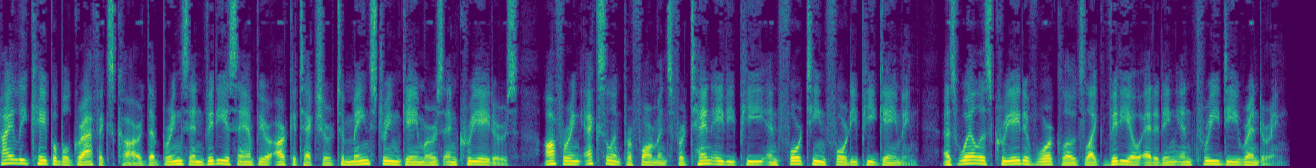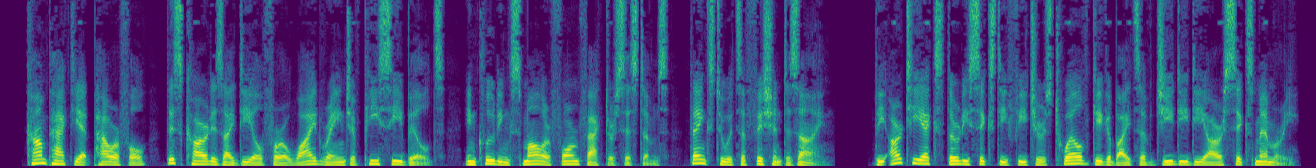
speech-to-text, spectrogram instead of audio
highly capable graphics card that brings NVIDIA's Ampere architecture to mainstream gamers and creators, offering excellent performance for 1080p and 1440p gaming, as well as creative workloads like video editing and 3D rendering. Compact yet powerful, this card is ideal for a wide range of PC builds, including smaller form factor systems, thanks to its efficient design. The RTX 3060 features 12 GB of GDDR6 memory,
